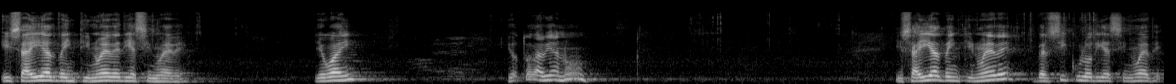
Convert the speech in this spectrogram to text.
Isaías 29, 19. ¿Llegó ahí? Yo todavía no. Isaías 29, versículo 19.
